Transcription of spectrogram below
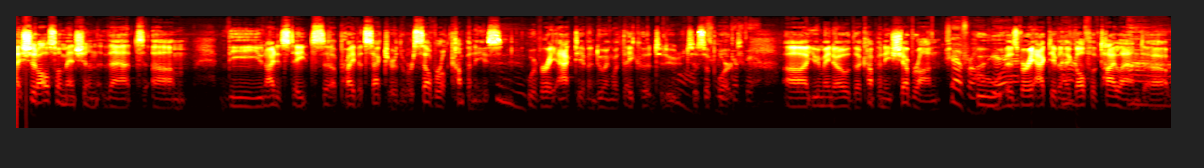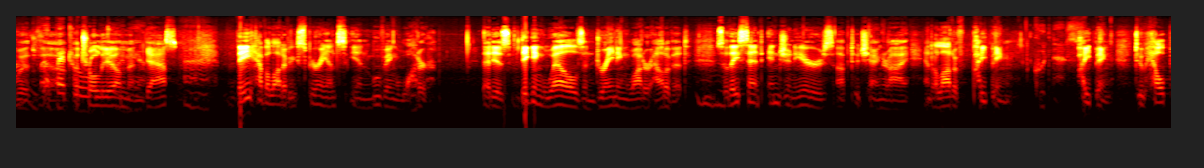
I should also mention that um, the United States uh, private sector, there were several companies who were very active in doing what they could to do Oh, to support. Uh, you may know the company Chevron, Chevron, who yeah. is very active in the Gulf of Thailand uh, Ah, with uh, uh, petrol, petroleum and gas. They have a lot of experience in moving water. That is, digging wells and draining water out of it. So mm-hmm. they sent engineers up to Chiang Rai and a lot of piping Goodness. piping to help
